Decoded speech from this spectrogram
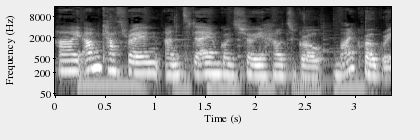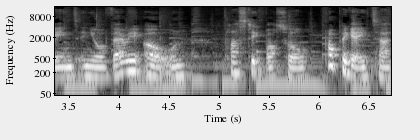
Hi, I'm Katherine and today I'm going to show you how to grow microgreens in your very own plastic bottle propagator.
